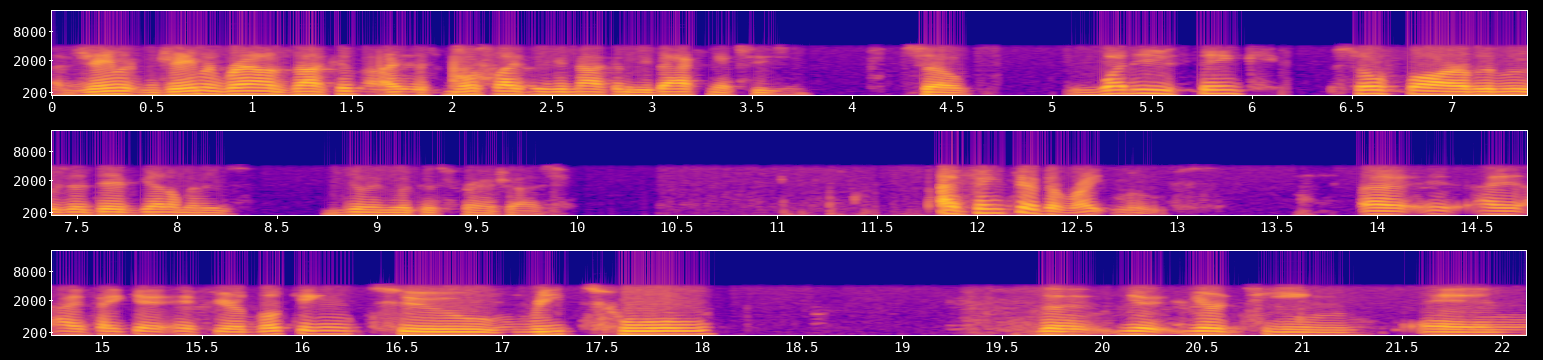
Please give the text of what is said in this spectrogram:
Uh, Jamon, Jamon Brown's not. It's most likely not going to be back next season. So, what do you think so far of the moves that Dave Gettleman is doing with this franchise? I think they're the right moves. Uh, I, I think if you're looking to retool the your, your team in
